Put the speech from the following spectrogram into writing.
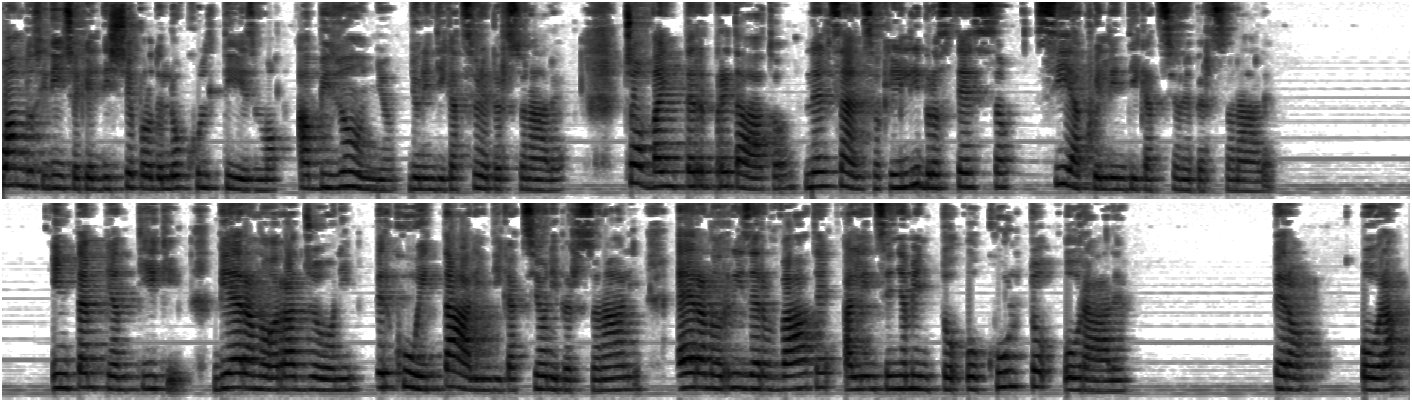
Quando si dice che il discepolo dell'occultismo ha bisogno di un'indicazione personale, ciò va interpretato nel senso che il libro stesso sia quell'indicazione personale. In tempi antichi vi erano ragioni per cui tali indicazioni personali erano riservate all'insegnamento occulto orale. Però ora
